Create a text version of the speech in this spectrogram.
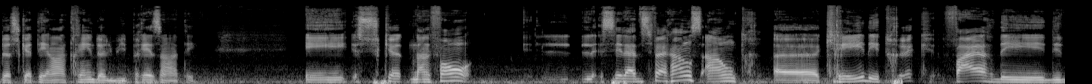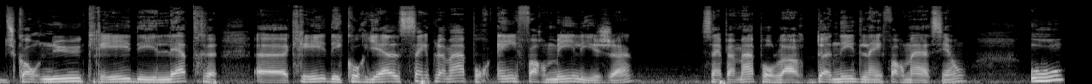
de ce que tu es en train de lui présenter? Et ce que, dans le fond, c'est la différence entre euh, créer des trucs, faire des, du contenu, créer des lettres, euh, créer des courriels simplement pour informer les gens, simplement pour leur donner de l'information, ou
